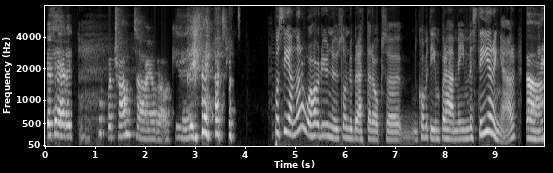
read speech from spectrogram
jag säger på Trump Tower. Jag bara, okej. Okay. På senare år har du ju nu, som du berättade också, kommit in på det här med investeringar. Ja.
